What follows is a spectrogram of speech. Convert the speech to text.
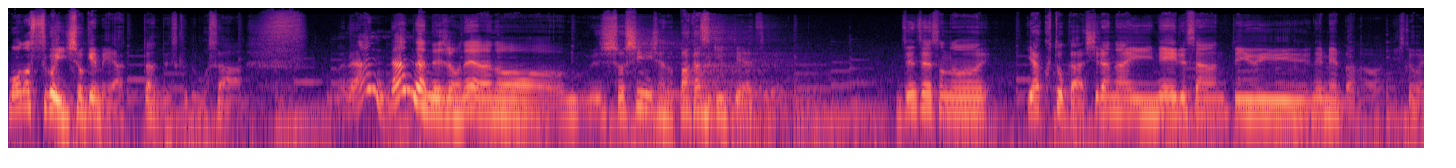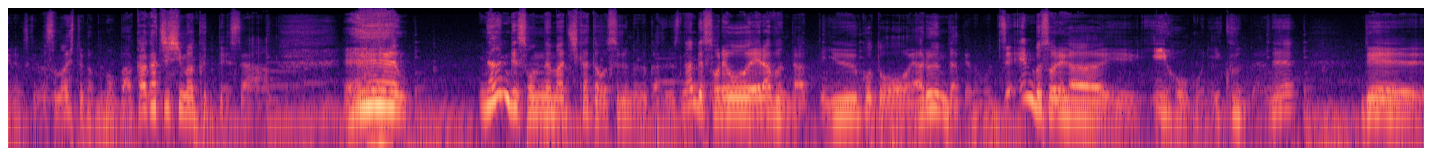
ものすごい一生懸命やったんですけどもさななんなんでしょうね。あの初心者のバカ好きってやつ。全然その役とか知らないネイルさんっていう、ね、メンバーの人がいるんですけどその人がもうバカ勝ちしまくってさえー、なんでそんな待ち方をするのかなんでそれを選ぶんだっていうことをやるんだけども全部それがいい方向に行くんだよね。で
